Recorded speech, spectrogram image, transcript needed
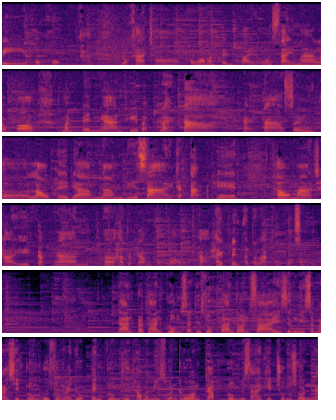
ปี 66 ค่ะ ลูกค้าชอบ เพราะว่ามันเป็นใบโอเวอร์ไซส์มาก แล้วก็มันเป็นงานที่แบบแปลกตา แปลกตา ซึ่งเเราพยายามนำดีไซน์จากต่างประเทศ เข้ามาใช้กับงานหัตถกรรมของเราค่ะให้เป็นอัตลักษณ์ของเกาะสมุยด้านประธานกลุ่มสันติสุขบ้านดอนทราย ซึ่งมีสมาชิกกลุ่มผู้สูงอายุเป็นกลุ่มที่เข้ามามีส่วนร่วมกับกลุ่มวิสาหกิจชุมชนณ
